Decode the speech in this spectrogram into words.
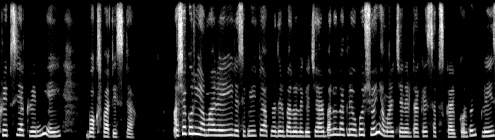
ক্রিপসি আর ক্রিমি এই বক্স পার্টিসটা আশা করি আমার এই রেসিপিটা আপনাদের ভালো লেগেছে। আর ভালো লাগলে অবশ্যই আমার চ্যানেলটাকে সাবস্ক্রাইব করবেন প্লিজ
